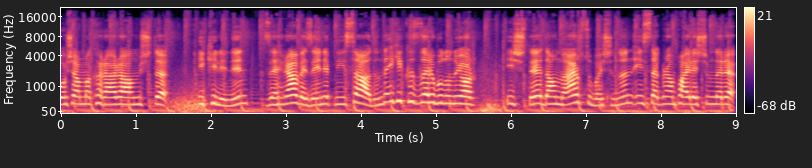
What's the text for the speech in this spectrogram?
boşanma kararı almıştı. İkilinin Zehra ve Zeynep Nisa adında iki kızları bulunuyor. İşte Damla Ersubaşı'nın Instagram paylaşımları.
